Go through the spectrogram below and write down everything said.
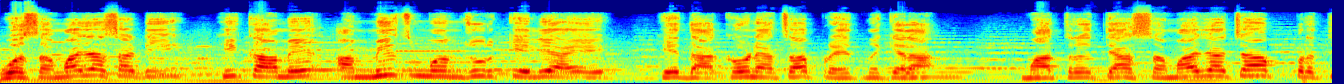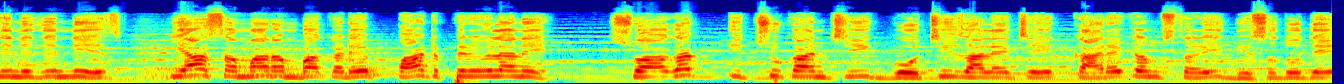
व समाजासाठी ही कामे आम्हीच मंजूर केली आहे हे दाखवण्याचा प्रयत्न केला. मात्र त्या समाजाच्या प्रतिनिधींनीच या समारंभाकडे पाठ फिरविल्याने स्वागत इच्छुकांची गोची झाल्याचे कार्यक्रमस्थळी दिसत होते.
